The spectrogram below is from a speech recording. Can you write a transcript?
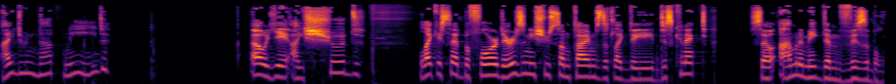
I do not need... Oh yeah, I should... Like I said before, there is an issue sometimes that like they disconnect, so I'm to make them visible.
